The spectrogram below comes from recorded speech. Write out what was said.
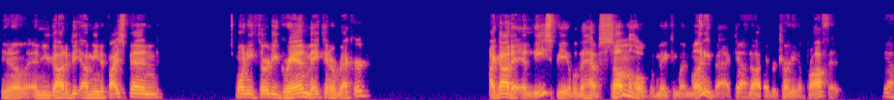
You know, and you got to be I mean, if I spend 20, 30 grand making a record, I got to at least be able to have some hope of making my money back, yeah. if not ever turning a profit. Yeah.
